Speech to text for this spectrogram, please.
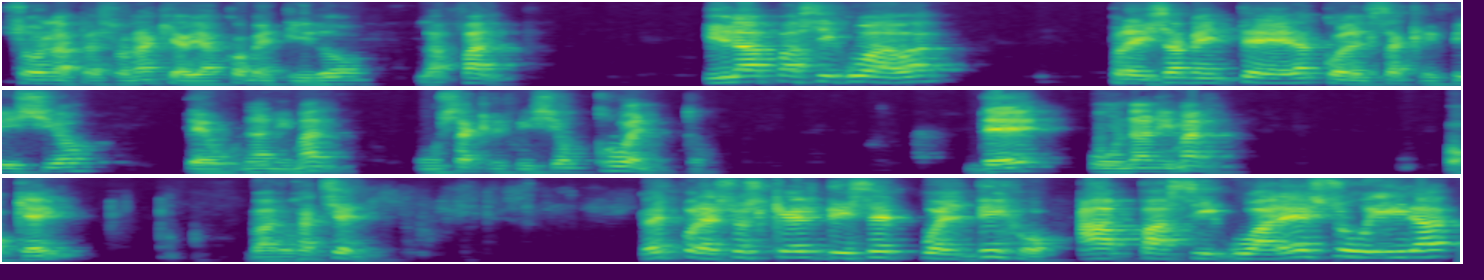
sobre la persona que había cometido la falta. Y la apaciguaba precisamente era con el sacrificio de un animal, un sacrificio cruento de un animal. ¿Ok? Baruch Entonces, por eso es que él dice, pues dijo, apaciguaré su ira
